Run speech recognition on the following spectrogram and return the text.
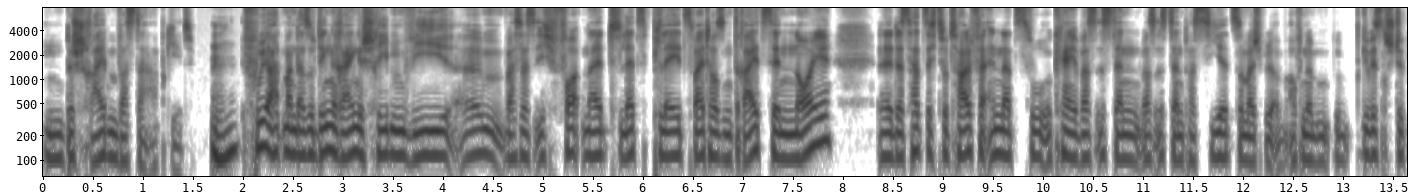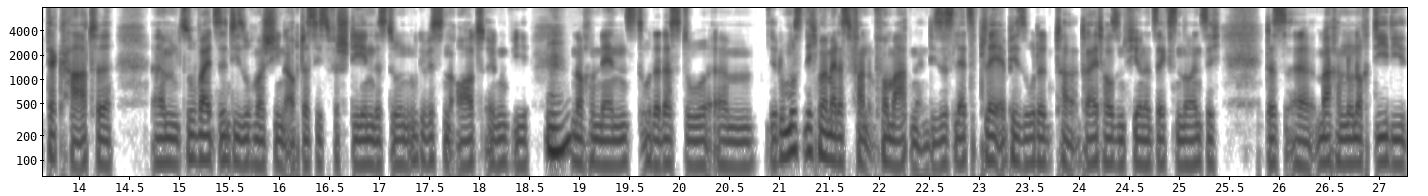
mh, hm, beschreiben, was da abgeht. Mhm. Früher hat man da so Dinge reingeschrieben wie, ähm, was weiß ich, Fortnite Let's Play 2013 neu. Äh, das hat sich total verändert zu, okay, was ist denn, was ist denn passiert, zum Beispiel auf einem gewissen Stück der Karte. Ähm, Soweit sind die Suchmaschinen auch, dass sie es verstehen, dass du einen gewissen Ort irgendwie mhm. noch nennst oder dass du, ähm, du musst nicht mal mehr das Format nennen. Dieses Let's Play Episode 3496, das äh, machen nur noch die, die,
